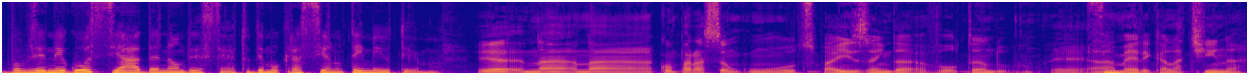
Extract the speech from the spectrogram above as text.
vamos dizer, negociada não deu certo. Democracia não tem meio termo. É, na, na, comparação com outros países, ainda voltando é, à América Latina,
